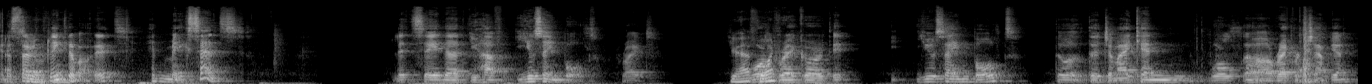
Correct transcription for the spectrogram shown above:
And I started thinking about it, it makes sense. Let's say that you have Usain Bolt, right? You have world what? record. It, Usain Bolt, the the Jamaican world uh, record champion.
